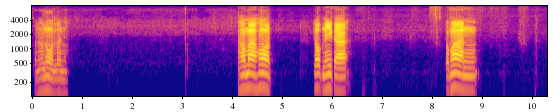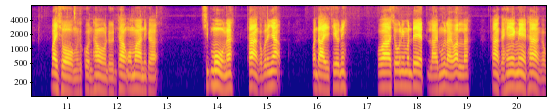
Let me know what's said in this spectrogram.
บนห้องนอนแล้วนี่เฮามาฮอด รอบนี้ก็ประมาณบ่ายสองทุกคนเฮาเดินทางออกมานี่ก็สิบโมงนะทางกับบริยะบันไดเที่ยวนี้เพราะว่าช่วงนี้มันแดดหลายมื้อหลายวันละทางก็แห้งแน่ทางกับ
